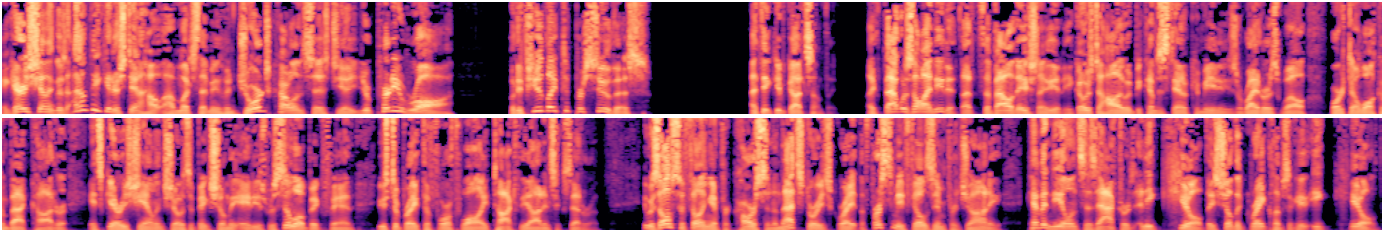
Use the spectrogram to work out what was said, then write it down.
And Garry Shandling goes, I don't think you understand how, how much that means. When George Carlin says to you, you're pretty raw, but if you'd like to pursue this, I think you've got something. Like that was all I needed. That's the validation I needed. He goes to Hollywood, becomes a stand-up comedian. He's a writer as well. Worked on Welcome Back, Kotter. It's Garry Shandling show. It's a big show in the '80s. Russillo, a big fan. Used to break the fourth wall. He talked to the audience, etc. He was also filling in for Carson, and that story's great. The first time he fills in for Johnny, Kevin Nealon says afterwards, and he killed. They show the great clips. Like he killed.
